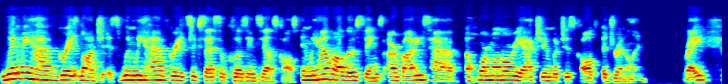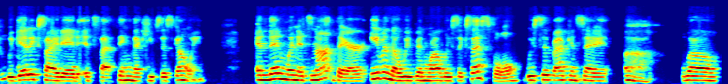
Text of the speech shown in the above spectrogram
When we have great launches, when we have great success of closing sales calls, and we have all those things, our bodies have a hormonal reaction, which is called adrenaline right? We get excited. It's that thing that keeps us going. And then when it's not there, even though we've been wildly successful, we sit back and say, oh, well,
